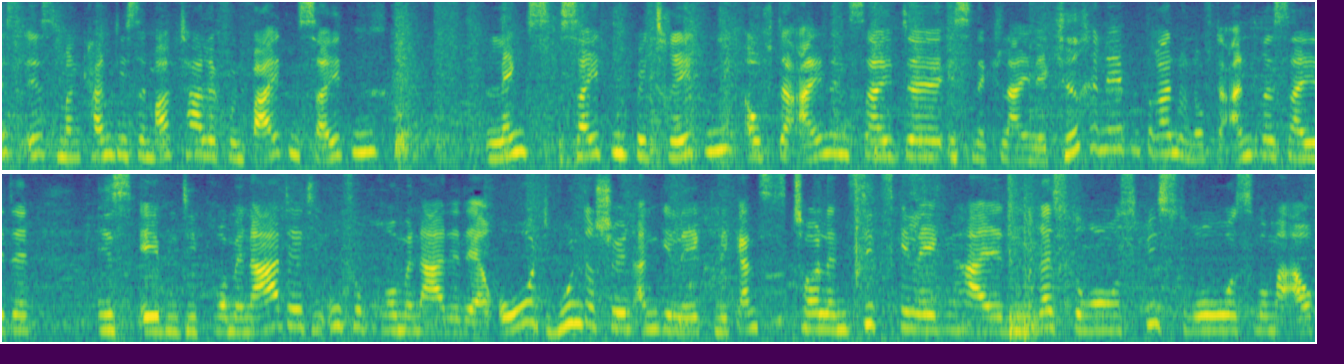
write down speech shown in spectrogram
ist, ist, man kann diese Markthalle von beiden Seiten Längsseiten betreten. Auf der einen Seite ist eine kleine Kirche nebendran und auf der anderen Seite ist eben die Promenade, die Uferpromenade der Aude, wunderschön angelegt mit ganz tollen Sitzgelegenheiten, Restaurants, Bistros, wo man auch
